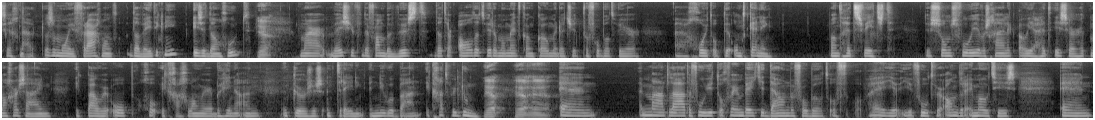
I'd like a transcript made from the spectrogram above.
Ik zeg, nou, dat is een mooie vraag, want dat weet ik niet. Is het dan goed? Ja, Maar wees je ervan bewust dat er altijd weer een moment kan komen dat je het bijvoorbeeld weer eh, gooit op de ontkenning. Want het switcht. Dus soms voel je waarschijnlijk, oh ja, het is er, het mag er zijn. Ik bouw weer op. Goh, ik ga gewoon weer beginnen aan een cursus, een training, een nieuwe baan. Ik ga het weer doen. ja, ja, ja. En een maand later voel je je toch weer een beetje down bijvoorbeeld. Of, je, je voelt weer andere emoties. En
